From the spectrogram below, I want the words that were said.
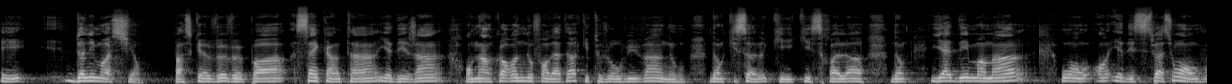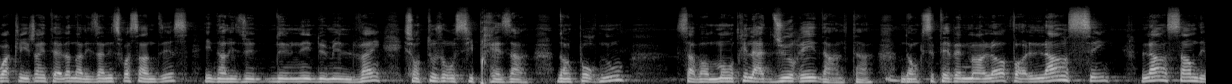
et de l'émotion parce que veut, veut pas, 50 ans, il y a des gens, on a encore un de nos fondateurs qui est toujours vivant, nous, donc qui, se, qui, qui sera là. Donc, il y a des moments où on, on, il y a des situations où on voit que les gens étaient là dans les années 70 et dans les années 2020, ils sont toujours aussi présents. Donc, pour nous, ça va montrer la durée dans le temps. Mm. Donc, cet événement-là va lancer l'ensemble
